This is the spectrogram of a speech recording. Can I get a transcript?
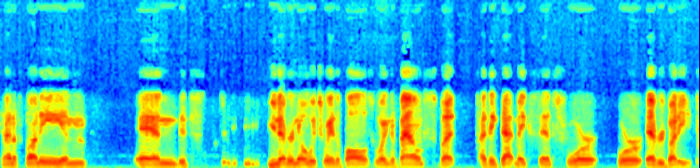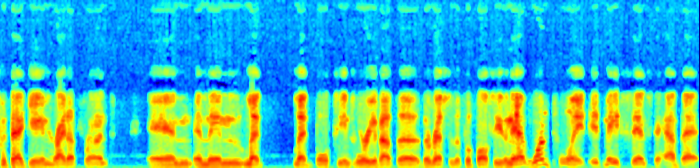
kind of funny and, and it's, you never know which way the ball is going to bounce, but I think that makes sense for, for everybody. Put that game right up front and and then let let both teams worry about the the rest of the football season. At one point, it made sense to have that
